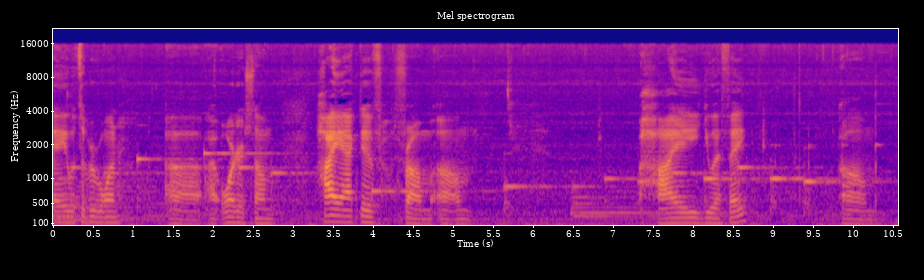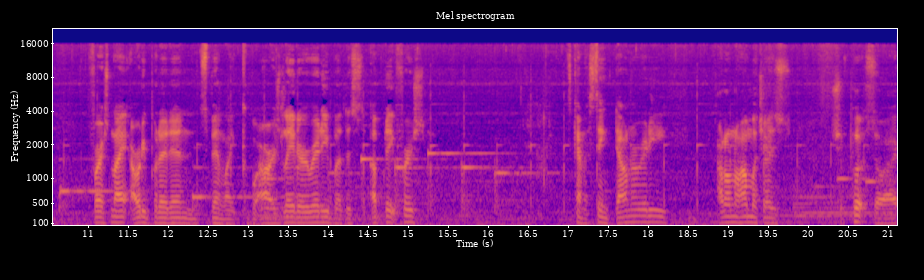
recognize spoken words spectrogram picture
Hey, what's up, everyone? Uh, I ordered some high active from um, Hai UFA. Um, first night, I already put it in. It's been like a couple hours later already, but this update first. It's kind of synced down already. I don't know how much I should put, so I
